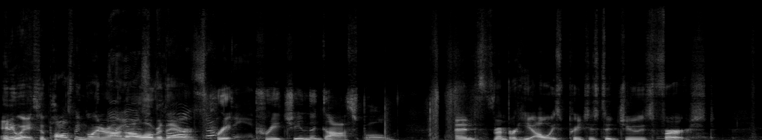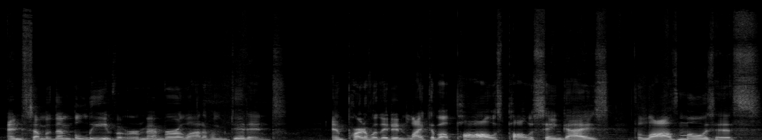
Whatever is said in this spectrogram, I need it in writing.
Anyway, so Paul's been going around all over there pre- preaching the gospel. And remember, he always preaches to Jews first. And some of them believe, but remember, a lot of them didn't. And part of what they didn't like about Paul was Paul was saying, guys, the law of Moses,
